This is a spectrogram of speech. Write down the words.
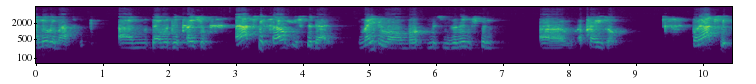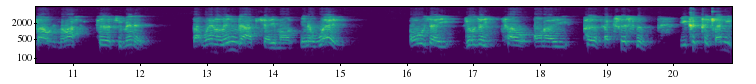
another Matic, and there would be a place of. I actually felt yesterday, maybe wrong, but this is an instant um, appraisal. But I actually felt in the last 30 minutes that when Lingard came on, in a way, Jose, Jose felt on a perfect system. You could pick any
